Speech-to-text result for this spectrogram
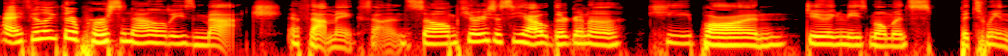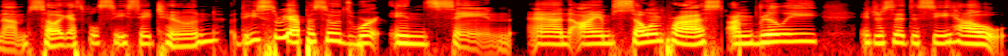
I feel like their personalities match, if that makes sense. So I'm curious to see how they're gonna keep on doing these moments between them. So I guess we'll see. Stay tuned. These three episodes were insane, and I am so impressed. I'm really interested to see how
